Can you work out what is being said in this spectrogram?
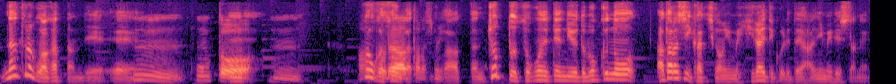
なんとなく分かったんで、えーうん、本当、うん。あそうかそうか楽しみ。があったちょっとそこの点で言うと、僕の新しい価値観を今、開いてくれたアニメでしたね。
